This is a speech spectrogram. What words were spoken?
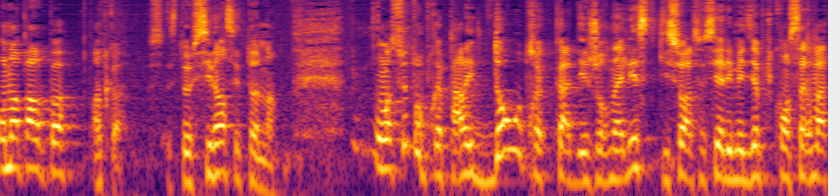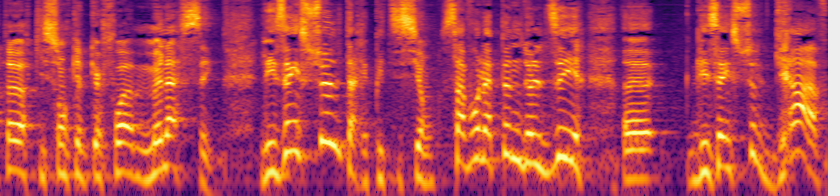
n'en parle pas. En tout cas, c'est un silence étonnant. Ensuite, on pourrait parler d'autres cas des journalistes qui sont associés à des médias plus conservateurs, qui sont quelquefois menacés. Les insultes à répétition, ça vaut la peine de le dire. Euh, les insultes graves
